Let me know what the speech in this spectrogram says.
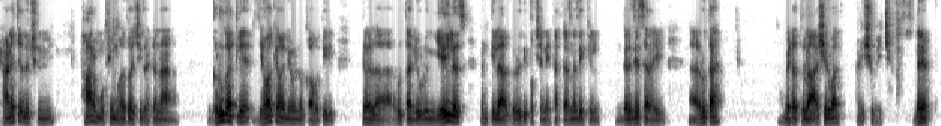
ठाण्याच्या दृष्टीने फार मोठी महत्वाची घटना घडू घातली आहे. जेव्हा केव्हा निवडणुका होतील त्यावेळेला ऋता निवडून येईलच पण तिला विरोधी पक्ष नेता करणं देखील गरजेचं राहील. ऋता बेटा तुला आशीर्वाद आणि शुभेच्छा. धन्यवाद.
